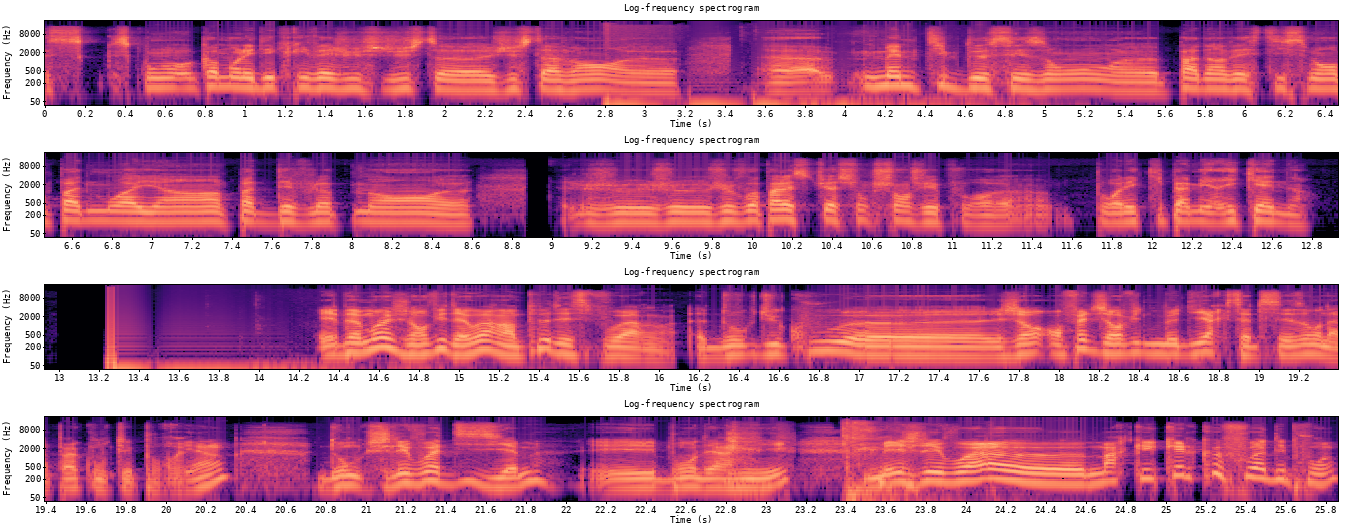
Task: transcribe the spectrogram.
ce qu'on- comme on les décrivait juste juste euh, juste avant, euh, euh, même type de saison, euh, pas d'investissement, pas de moyens, pas de développement. euh, je, je je vois pas la situation changer pour euh, pour l'équipe américaine. Et ben moi j'ai envie d'avoir un peu d'espoir. Donc du coup, euh, en fait j'ai envie de me dire que cette saison n'a pas compté pour rien. Donc je les vois dixième et bon dernier, mais je les vois euh, marquer quelques fois des points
